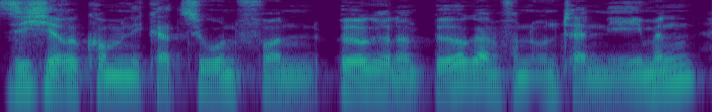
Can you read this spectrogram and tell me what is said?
sichere Kommunikation von Bürgerinnen und Bürgern, von Unternehmen.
